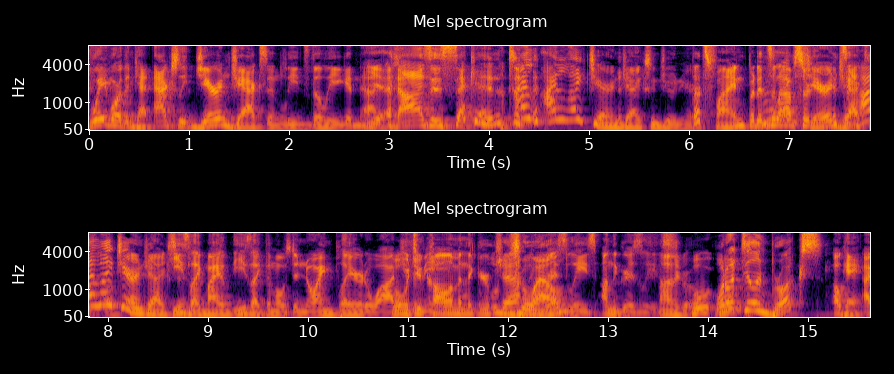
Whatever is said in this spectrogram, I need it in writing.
Way more than KAT. Actually, Jaren Jackson leads the league in that. Yeah. Nas is second. I, I like Jaren Jackson Jr. That's fine, but it's I an like observation. Jaren Jackson. I like Jaren Jackson. he's like my he's like the most annoying player to watch. What would you me. call him in the group oh, chat? Joel. Grizzlies on the Grizzlies. On the gr- Well, what about Dillon Brooks? okay, I,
